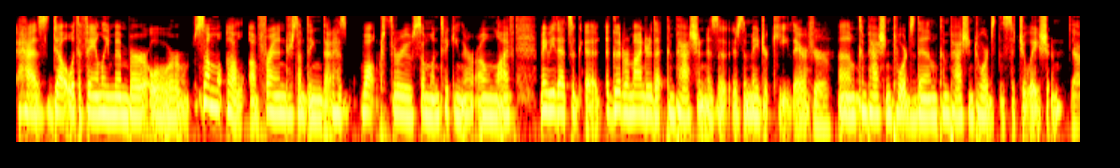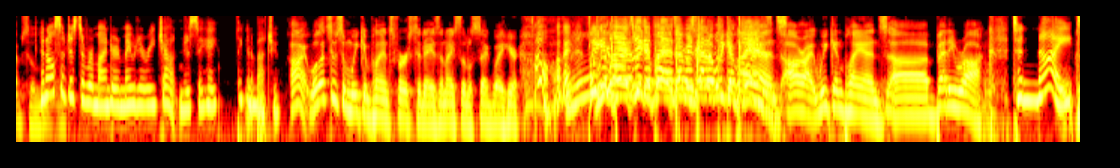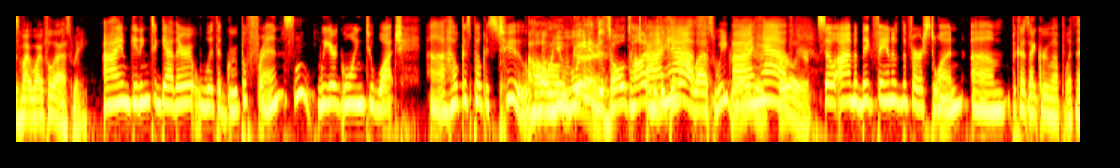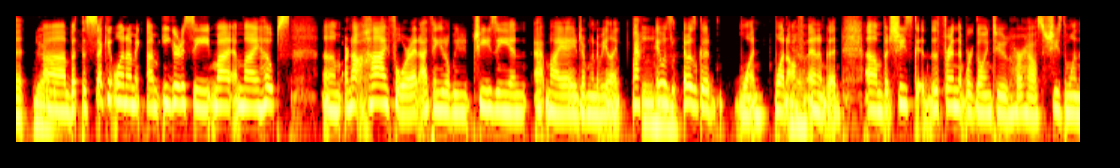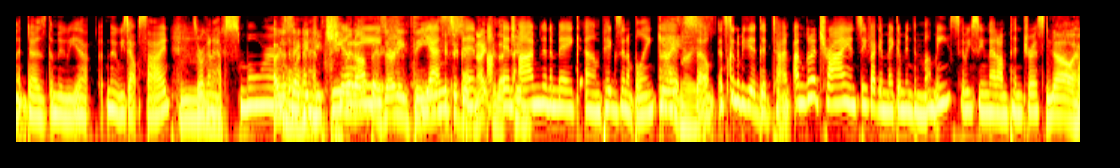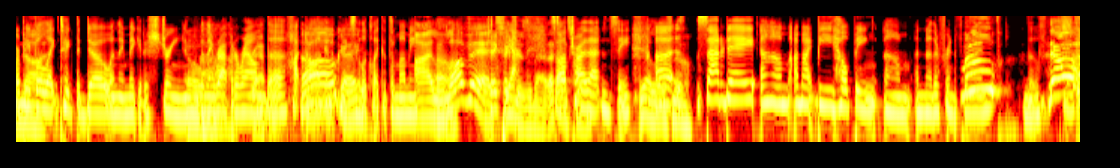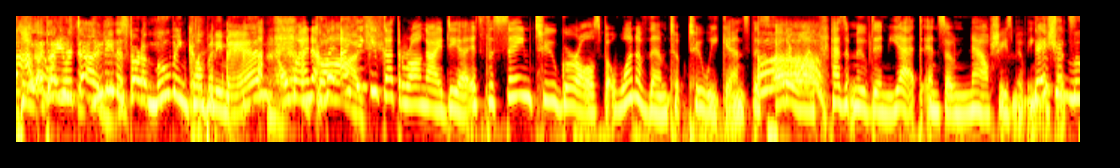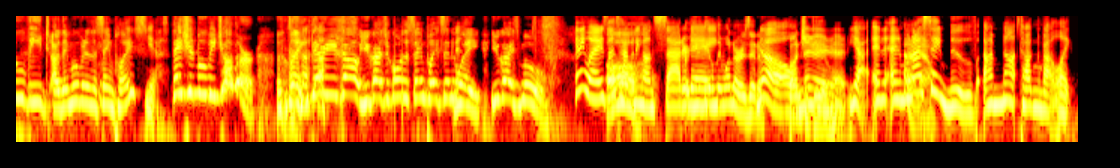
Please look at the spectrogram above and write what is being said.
has dealt with a family member or some a, a friend or something that has walked through someone taking their own life, maybe that's a, a, good reminder that compassion is a is a major key there. Sure. Um, compassion towards them, compassion towards the situation, Absolutely. and also just a reminder maybe to reach out and just say, "Hey, thinking about you." All right, well, let's do some weekend plans first today as a nice little segue here. Oh, okay. Weekend plans, weekend plans. Everyone's got a weekend plans. All right, weekend plans. Uh, Betty Rock, Tonight, because my wife will ask me. I'm getting together with a group of friends. We are going to watch uh, Hocus Pocus 2. Oh, you've good. waited this whole time because I it came out last week, right? I Or have. earlier. So I'm a big fan of the first one um, because I grew up with it. Yeah. Uh, but the second one, I'm I'm eager to see. My my hopes um, are not high for it. I think it'll be cheesy, and at my age, I'm going to be like, "Eh, it was Mm-hmm. it was a good one, one off, and I'm good. Um, but she's the friend that we're going to her house. She's the one that does the movie uh, movies outside. so we're going to have s'mores. I was just saying, we're did you have theme it up? Is there any theme? Yes, It's a good and night for I- that, and too. I'm gonna make um, pigs in a blanket, Nice. so it's gonna be a good time. I'm gonna try and see if I can make them into mummies. Have you seen that on Pinterest? No, I have Where people not. like take the dough and they make it a string and Oh, then they wrap it around wrap the hot dog Oh, and it makes it look like it's a mummy. I love it. Take pictures of that. That so I'll try cool. that and see. Yeah, let us Uh, know. Saturday, um, I might be helping um, another friend of Move. mine move. No, Stop I thought you were done. You need to start a moving company, man. Oh my I know, gosh. but I think you've got the wrong idea. It's the same two girls, but one of them took two weekends. This other oh! one hasn't moved in yet, and so now she's moving. They in. Should it's- move each. Are they moving in the same place? Yes. They should move each other. like there you go. You guys are going to the same place anyway. You guys move. Anyways, that's Oh. happening on Saturday. Are Saturday. you the only one, or is it a no, bunch no, of no, you? no, no. Yeah, and and when don't I, say move, I'm not talking about like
